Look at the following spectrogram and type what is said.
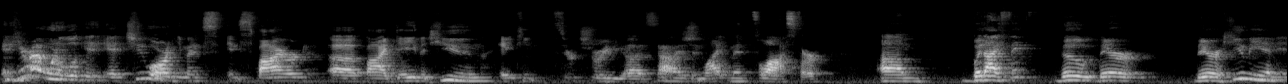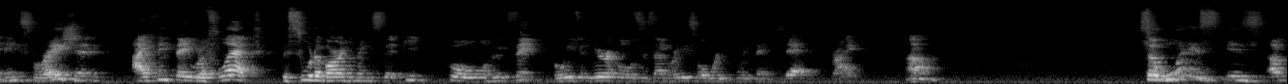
And here I want to look at, at two arguments inspired uh, by David Hume, 18th century uh, Scottish Enlightenment philosopher. Um, but I think, though they're, they're Humean in inspiration, I think they reflect the sort of arguments that people people who think belief in miracles is unreasonable would, would think today, right? Um, so one is, is uh,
